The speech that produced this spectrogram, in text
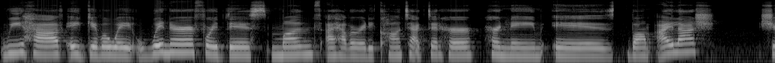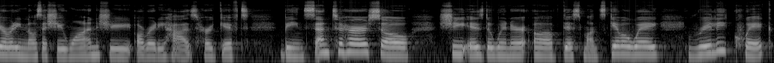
we have a giveaway winner for this month. I have already contacted her. Her name is Bomb Eyelash. She already knows that she won. She already has her gift being sent to her. So she is the winner of this month's giveaway. Really quick,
